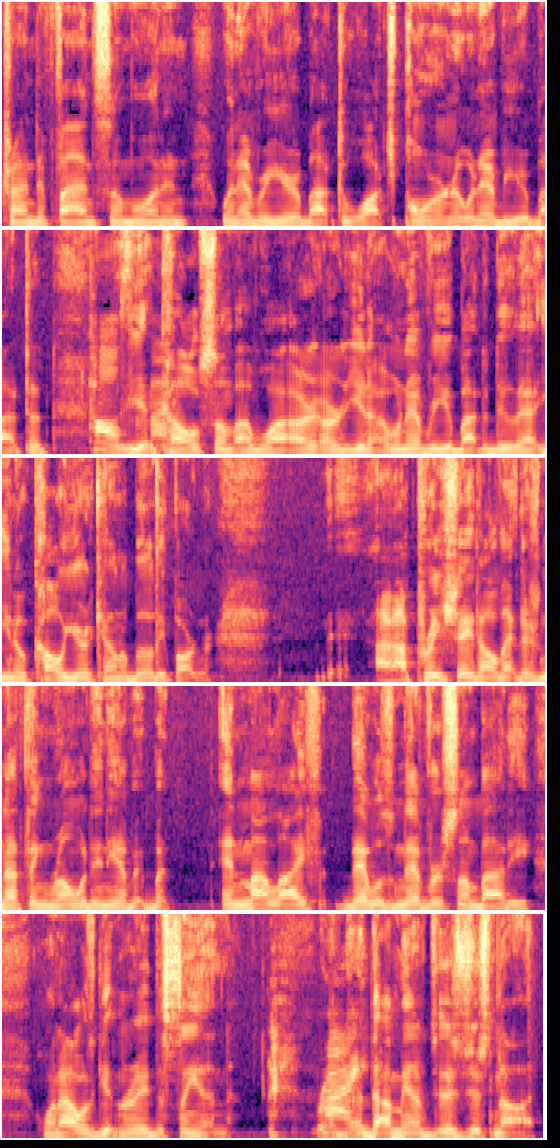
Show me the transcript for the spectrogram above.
trying to find someone, and whenever you're about to watch porn, or whenever you're about to Call yeah, call some, uh, or, or you know, whenever you're about to do that, you know, call your accountability partner. I appreciate all that. There's nothing wrong with any of it, but in my life, there was never somebody when I was getting ready to sin. Right. I mean, it's just not.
